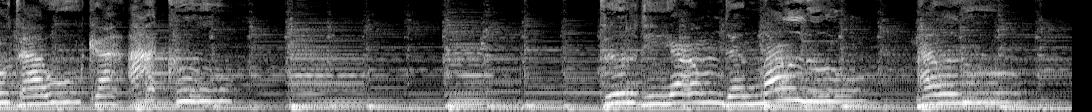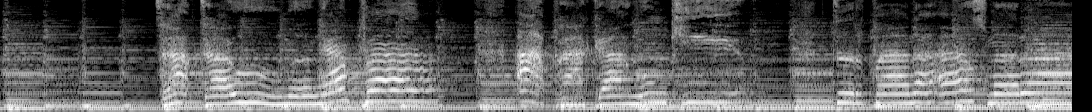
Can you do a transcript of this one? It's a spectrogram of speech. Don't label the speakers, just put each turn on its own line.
Kau tahukah aku? Terdiam dan malu Malu. Tak tahu mengapa Apakah mungkin Terpana asmara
